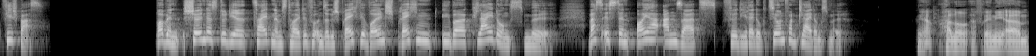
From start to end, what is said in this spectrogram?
Viel Spaß! Robin, schön, dass du dir Zeit nimmst heute für unser Gespräch. Wir wollen sprechen über Kleidungsmüll. Was ist denn euer Ansatz für die Reduktion von Kleidungsmüll? Ja, hallo, Herr Vreni. Ähm,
